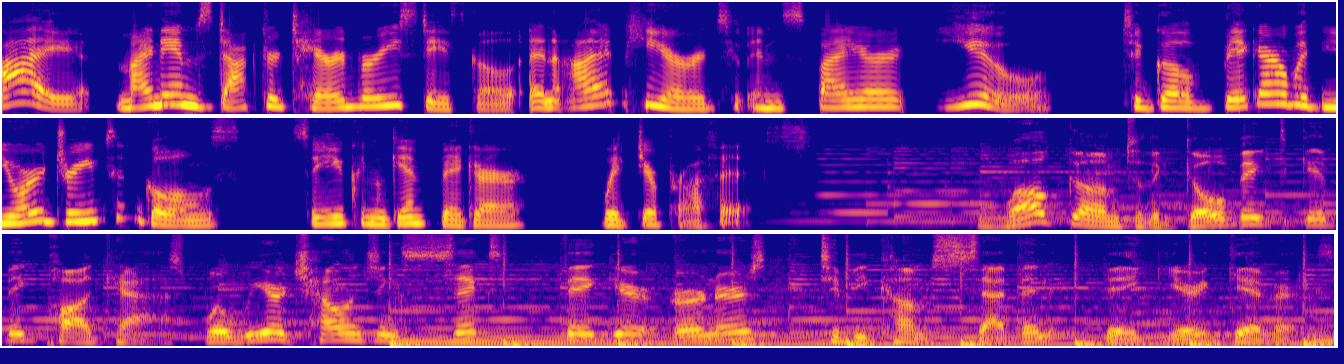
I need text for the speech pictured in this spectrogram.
Hi, my name is Dr. Taryn Marie Stejskal, and I'm here to inspire you to go bigger with your dreams and goals so you can give bigger with your profits. Welcome to the Go Big to Give Big podcast, where we are challenging six figure earners to become seven figure givers.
